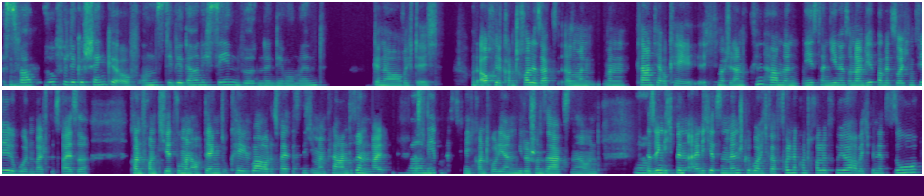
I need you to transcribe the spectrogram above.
es mhm. warten so viele Geschenke auf uns, die wir gar nicht sehen würden in dem Moment. Genau, richtig. Und auch hier Kontrolle sagt, also man, man plant ja, okay, ich möchte dann ein Kind haben, dann dies, dann jenes, und dann wird man mit solchen Fehlgeburten beispielsweise konfrontiert, wo man auch denkt, okay, wow, das war jetzt nicht in meinem Plan drin, weil ja, das Leben lässt sich nicht kontrollieren, wie du schon sagst. Ne? Und ja. deswegen, ich bin eigentlich jetzt ein Mensch geworden, ich war voll in der Kontrolle früher, aber ich bin jetzt so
